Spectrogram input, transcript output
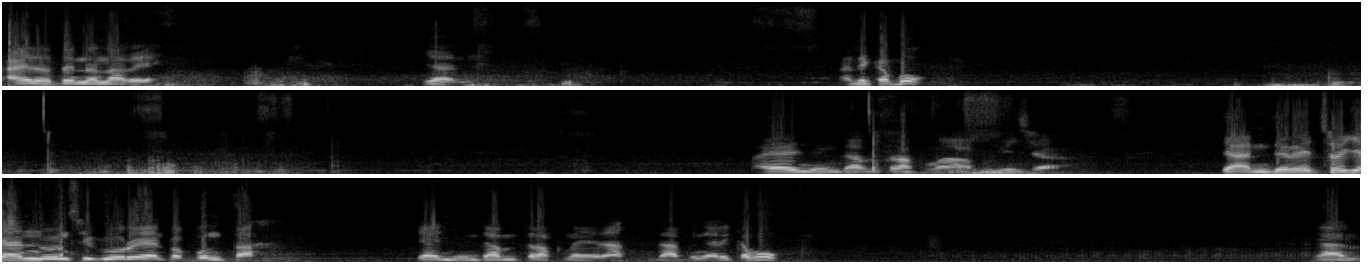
Ayun, no, tingnan natin. Yan. Alikabok. Ayan yung dump truck mga probinsya. Yan, diretso yan, doon siguro yan papunta. Yan, yung dump truck na yan ah, daming alikabok. Yan,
